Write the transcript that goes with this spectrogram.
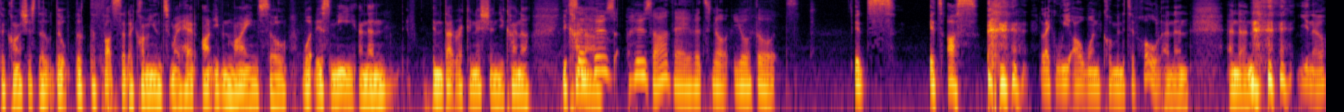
the conscious the, the, the, the thoughts that are coming into my head aren't even mine so what is me and then in that recognition you kind of you kind of so whose whose are they if it's not your thoughts? it's it's us. Like we are one communicative whole. And then and then you know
